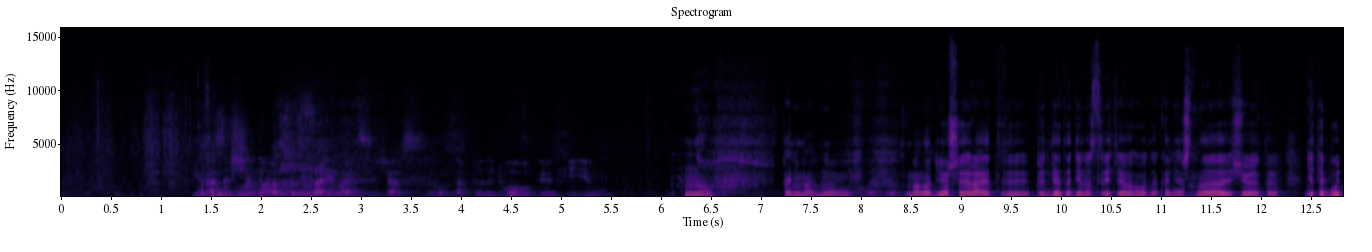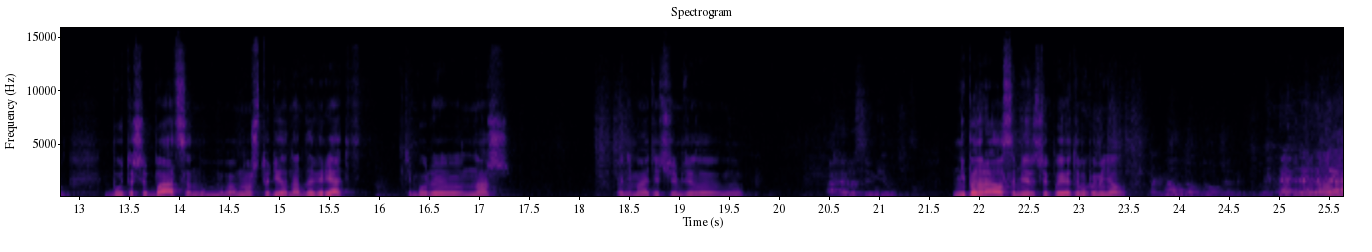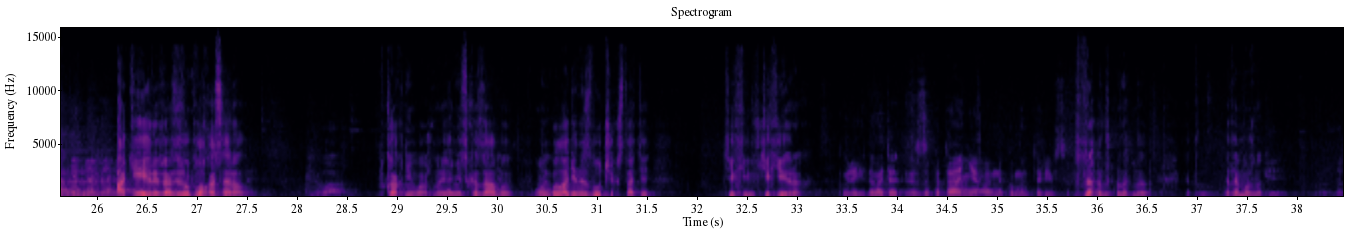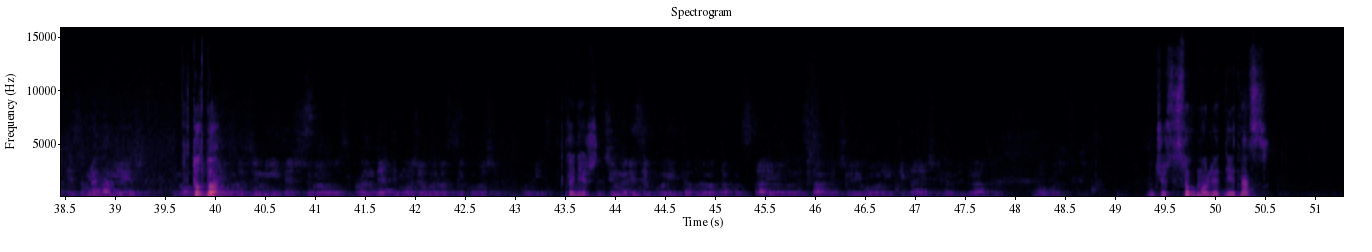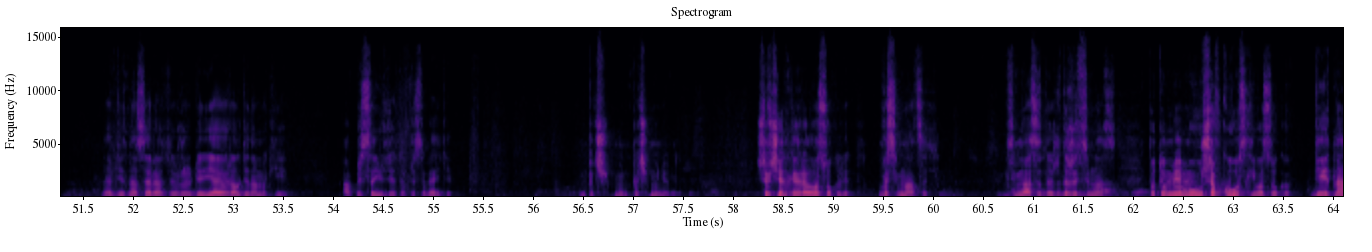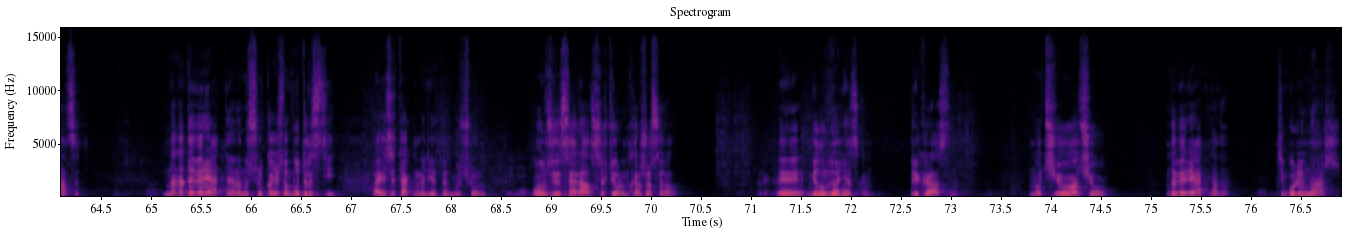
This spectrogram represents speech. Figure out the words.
Игра защиты вас устраивает сейчас, вот так перед Львовом, перед Киевом? Ну, понимаю, ну, молодежь играет, э, Приндета 93 года. Конечно, еще это где-то будет, будет ошибаться. Ну, ну, что делать, надо доверять. Тем более наш, понимаете, в чем дело. Ну, А Герасим'юк? не понравился мне Рысюк, поэтому поменял. Так нам давно вже не подобається. А те игры, разве он плохо сыграл? Не важно. Как не важно? Я не сказал бы. Он был один из лучших, кстати, в тех, в тех играх. Колеги, давайте запитання, а не коментарі все. Да, да, да. да. Это, это можно... Ми напишемо. Хто хто? Ви розумієте, що з Брандети може вирости хороший футболіст. Конечно. Чи не ризикуєте ви отак от ставлю- ставлячи Ничего, сколько ему лет? 19? Да, в 19 раз уже. Я играл Динамо Киев. А при Союзе это, представляете? Ну, почему? Почему нет? Шевченко играл во сколько лет? 18. 17 даже, даже 17. Потом ему Шавковский во сколько? 19. Надо доверять, наверное. Ну что, конечно, он будет расти. А если так мы где-то, ну что он? Он же сыграл с Шахтером, хорошо сыграл? Э, Белордонецком. Прекрасно. Ну чего, а чего? Доверять надо. Тем более наш.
